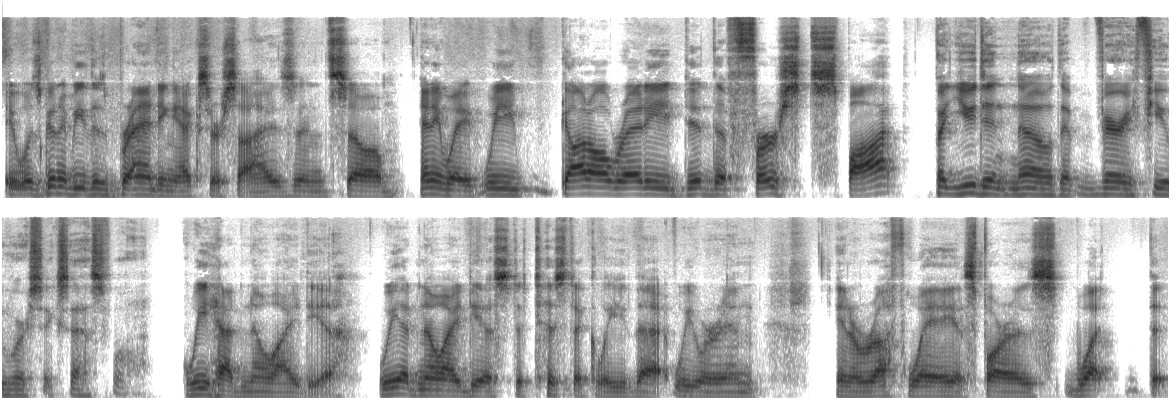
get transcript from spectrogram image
it was going to be this branding exercise. And so, anyway, we got all ready, did the first spot. But you didn't know that very few were successful. We had no idea. We had no idea statistically that we were in in a rough way as far as what the,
